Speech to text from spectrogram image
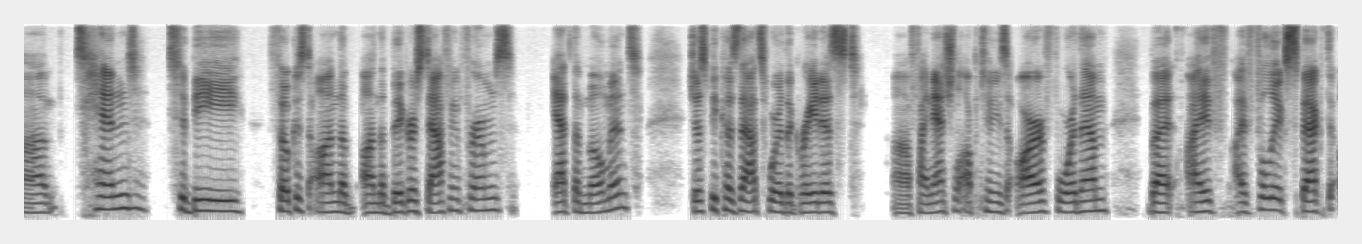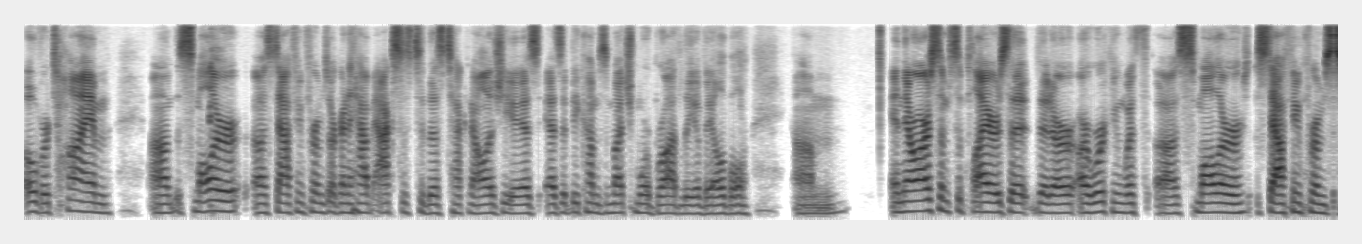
um, tend to be focused on the on the bigger staffing firms at the moment, just because that's where the greatest uh, financial opportunities are for them. But I've I fully expect over time. Um, the smaller uh, staffing firms are going to have access to this technology as, as it becomes much more broadly available. Um, and there are some suppliers that, that are, are working with uh, smaller staffing firms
